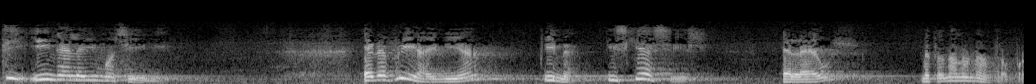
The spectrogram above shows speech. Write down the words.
Τι είναι ελεημοσύνη; Εν ευρία ενία είναι οι σχέσεις ελέους με τον άλλον άνθρωπο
